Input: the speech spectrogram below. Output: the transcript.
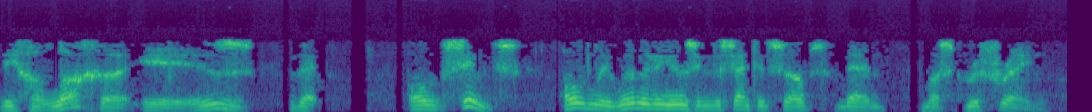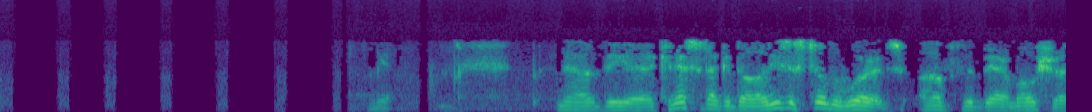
the halacha is that all since only women are using the scented soaps, men must refrain. Yeah. Now, the uh, Knesset HaGadolah, these are still the words of the Be'er Moshe.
